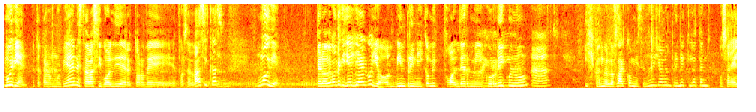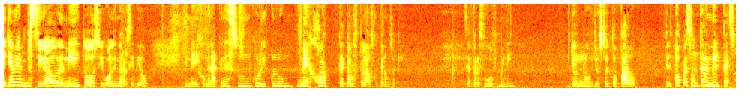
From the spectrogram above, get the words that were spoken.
Muy bien, me trataron muy bien. Estaba Siboldi, director de Fuerzas Básicas. Muy bien. Pero de cuenta que yo llego, yo me imprimí con mi folder, mi currículum. Y cuando lo saco, me dice, no, yo lo imprimí, aquí lo tengo. O sea, él ya había investigado de mí y todo, Siboldi me recibió. Y me dijo, mira, tienes un currículum mejor que todos los pelados que tenemos aquí. Dice, pero es fútbol femenino. Yo no, yo estoy topado. El tope son 3 mil pesos.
